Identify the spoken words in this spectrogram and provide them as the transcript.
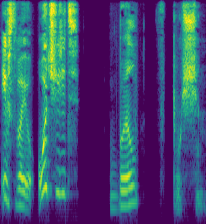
и, в свою очередь, был впущен.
